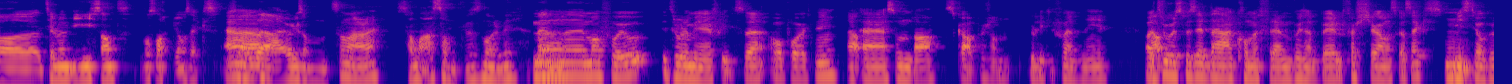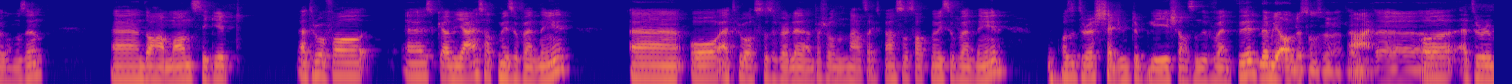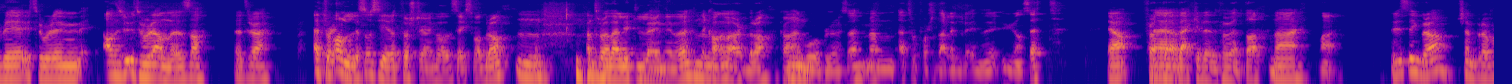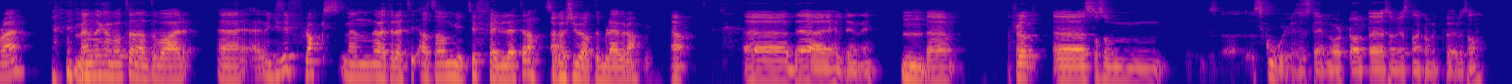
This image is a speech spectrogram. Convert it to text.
til og med vi, sant. Nå snakker vi om sex. Ja, Så det er jo liksom Sånn er det. Sånn er samfunnets normer. Men eh, man får jo utrolig mye innflytelse og påvirkning Ja. uh, som da skaper sånn ulike forventninger. Og jeg tror spesielt det her kommer frem eksempel, første gang man skal ha sex, Mm. mister jomfrudommen sin. Uh, da har man sikkert Jeg tror i hvert fall jeg husker at jeg satt med visse forventninger. Eh, og jeg tror også selvfølgelig den personen jeg hatt sex med, har satt noen visse forventninger. Og så tror jeg sjelden det blir sånn som du forventer. det blir aldri sånn som du forventer. Nei. Og jeg tror det blir utrolig, utrolig annerledes, da. Det tror jeg. Jeg tror alle som sier at første gang du hadde sex var bra, Mm. jeg tror det er litt løgn i det. Det Mm. kan jo være bra, det kan være en Mm. god opplevelse, men jeg tror fortsatt det er litt løgn i det uansett. Ja. For at det, eh, det er ikke det du forventa. Nei. Nei. Det gikk bra, kjempebra for deg. Men det kan godt hende at det var Jeg vil ikke si flaks, men det, vet dere, altså, mye tilfeldigheter da, som Ja. kanskje gjorde at det ble bra. Ja, det er jeg helt enig i. Mm. Eh, for at eh, sånn som skolesystemet vårt, alt det som vi snakka om litt før og sånn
